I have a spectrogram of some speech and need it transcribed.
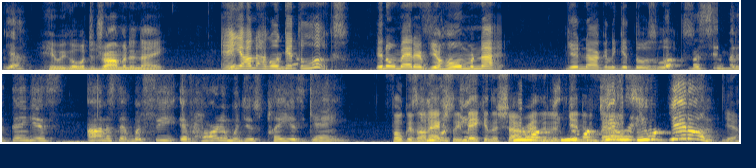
Yeah, here we go with the drama tonight," and y'all not gonna get the looks. It don't matter if you're home or not. You're not gonna get those looks. but see, but the thing is, I understand. But see, if Harden would just play his game, Focus on actually get- making the shot rather would- than getting the get He would get him. Yeah.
